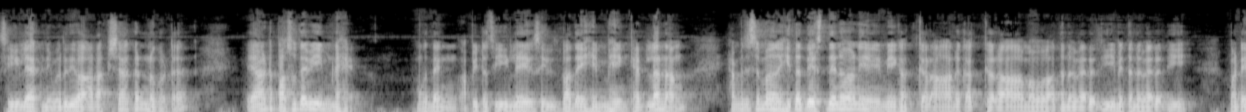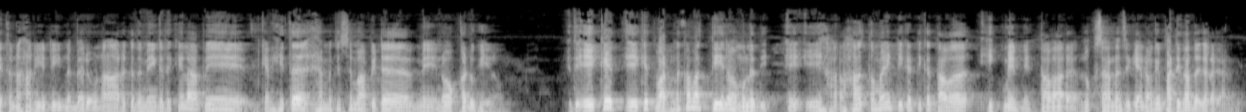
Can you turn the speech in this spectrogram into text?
සීලයක් නිවැරදිව ආරක්ෂා කරනකොට එයාට පසුතැවීම් නැහැ. මොකද දැන් අපිට සීලයේ සිල්පද එහෙම් මෙහෙන් කැඩලා නම් හැමතිස්සෙම හිත දෙස් දෙනවනේ මේකත් කරා අරකත් කරා මම අතන වැරදි මෙතන වැරදි මට එතන හරියට ඉන්න බැරි වුණා අරකද මේකද කියලා අපේ කියන්නේ හිත හැමතිස්සෙම අපිට මේ නෝක් අඩු කියනවා. ඉතින් ඒකෙත් ඒකෙත් වටිනකමක් තියෙනවා මුලදී. ඒ ඒ හරහා තමයි ටික ටික තව හික්මෙන්නේ. තව අර ලොක්සානස කියනවා වගේ පටි තද කරගන්නේ.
